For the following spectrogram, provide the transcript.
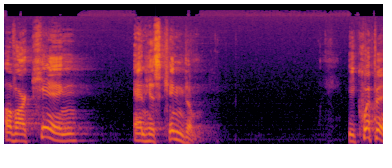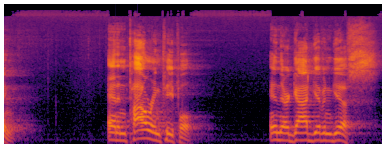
of our King and his kingdom. Equipping and empowering people in their God given gifts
